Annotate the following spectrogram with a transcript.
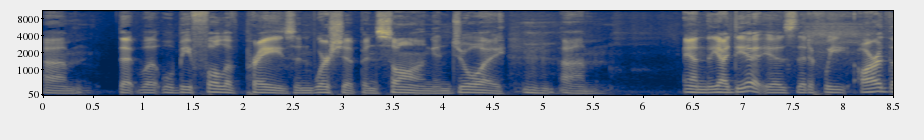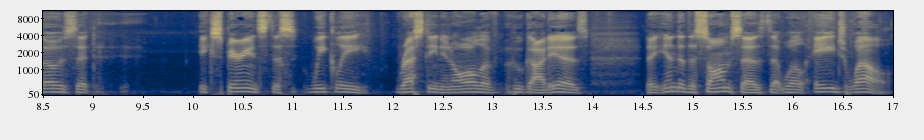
Um, that will, will, be full of praise and worship and song and joy. Mm-hmm. Um, and the idea is that if we are those that experience this weekly resting in all of who God is, the end of the psalm says that we'll age well.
